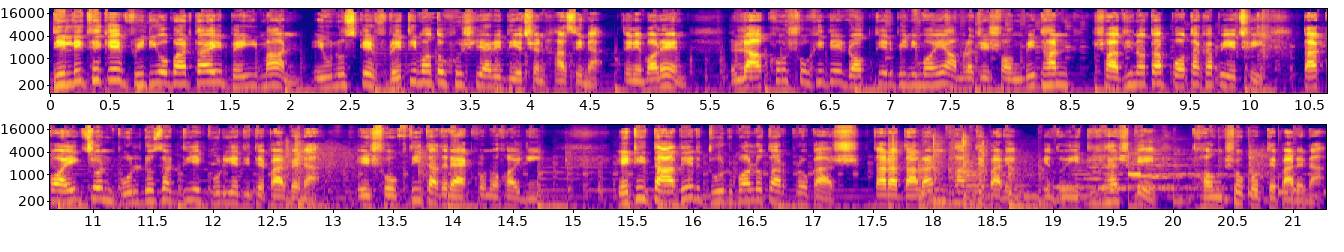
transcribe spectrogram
দিল্লি থেকে ভিডিও বার্তায় বেইমান ইউনুসকে রীতিমতো হুঁশিয়ারি দিয়েছেন হাসিনা। তিনি বলেন, লাখো শহীদের রক্তের বিনিময়ে আমরা যে সংবিধান, স্বাধীনতা পতাকা পেয়েছি, তা কয়েকজন বুলডোজার দিয়ে ঘুরিয়ে দিতে পারবে না। এই শক্তি তাদের এখনও হয়নি। এটি তাদের দুর্বলতার প্রকাশ। তারা দালান ভাঙতে পারে, কিন্তু ইতিহাসকে ধ্বংস করতে পারে না।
